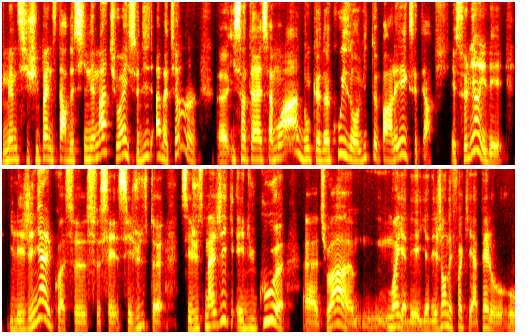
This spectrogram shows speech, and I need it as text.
Même si je suis pas une star de cinéma, tu vois, ils se disent ah bah tiens, euh, il s'intéresse à moi, donc euh, d'un coup ils ont envie de te parler, etc. Et ce lien, il est, il est génial, quoi. Ce, ce, c'est juste, c'est juste magique. Et du coup, euh, tu vois, moi il y a des, gens des fois qui appellent au,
